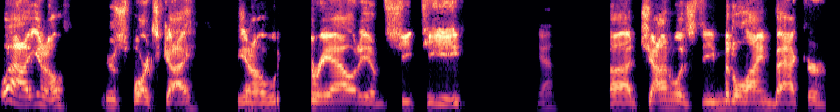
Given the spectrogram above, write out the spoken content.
Well, you know, you're a sports guy. You know, the reality of CTE. Yeah. Uh, John was the middle linebacker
